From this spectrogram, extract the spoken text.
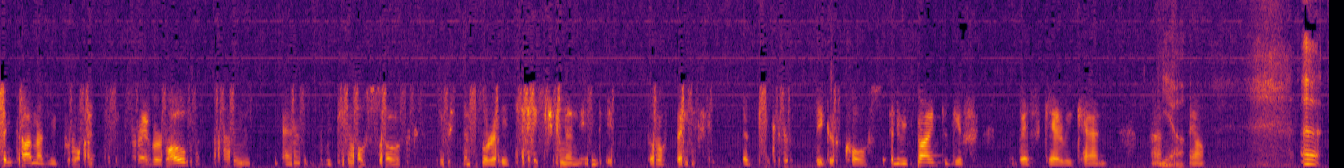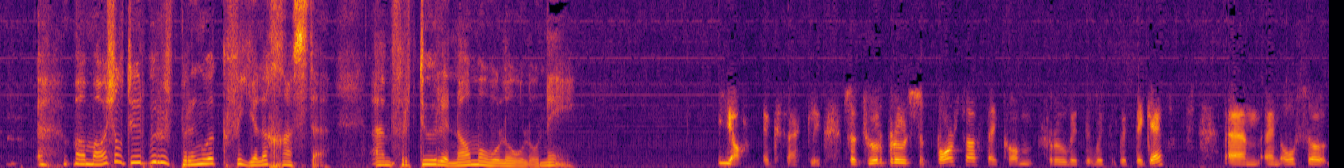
same time as we provide forever home, um, and we can also them for education and it, it sort of benefit a bigger, bigger cause. And we're trying to give the best care we can. Um, Yeah. yeah. Maar Marshall Toerbroers bring ook vir julle gaste um vir toere na Mahololo, nê? Nee. Yeah, exactly. So tour brewers support us. They come through with with with the guests, um, and also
